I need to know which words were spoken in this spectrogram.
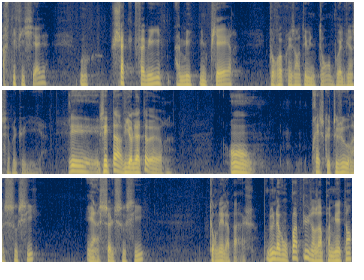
artificiel où chaque famille a mis une pierre pour représenter une tombe où elle vient se recueillir. Les États violateurs ont presque toujours un souci, et un seul souci, tourner la page. Nous n'avons pas pu, dans un premier temps,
